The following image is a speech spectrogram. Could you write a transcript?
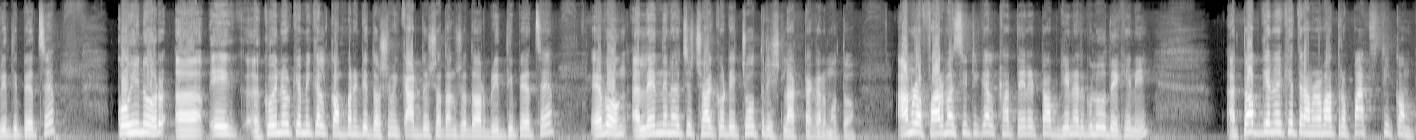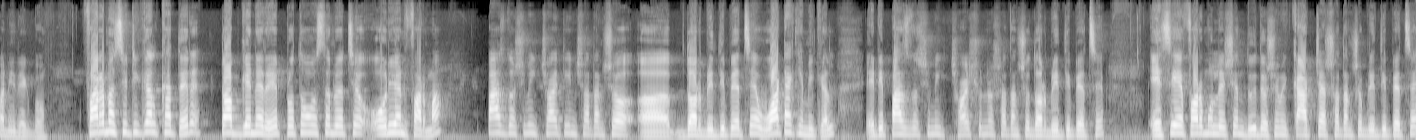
বৃদ্ধি পেয়েছে। কোহিনোর এই কোহিনোর কেমিক্যাল কোম্পানিটি দশমিক আট দুই শতাংশ দর বৃদ্ধি পেয়েছে এবং লেনদেন হয়েছে ছয় কোটি চৌত্রিশ লাখ টাকার মতো। আমরা ফার্মাসিউটিক্যাল খাতের টপ গেনারগুলোও দেখে নিই টপ গেনের ক্ষেত্রে আমরা মাত্র পাঁচটি কোম্পানি দেখব। ফার্মাসিউটিক্যাল খাতের টপ গেনারে প্রথম অবস্থান রয়েছে ওরিয়ন ফার্মা পাঁচ দশমিক ছয় তিন শতাংশ দর বৃদ্ধি পেয়েছে। ওয়াটা কেমিক্যাল, এটি পাঁচ দশমিক ছয় শূন্য শতাংশ দর বৃদ্ধি পেয়েছে। এসিএ ফর্মুলেশন দুই দশমিক আট চার শতাংশ বৃদ্ধি পেয়েছে।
